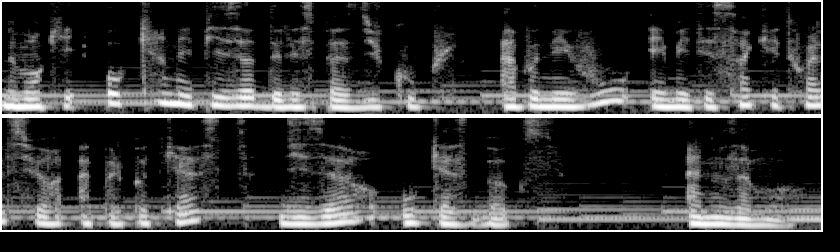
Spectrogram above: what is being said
Ne manquez aucun épisode de l'espace du couple. Abonnez-vous et mettez 5 étoiles sur Apple Podcasts, Deezer ou Castbox. À nos amours.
